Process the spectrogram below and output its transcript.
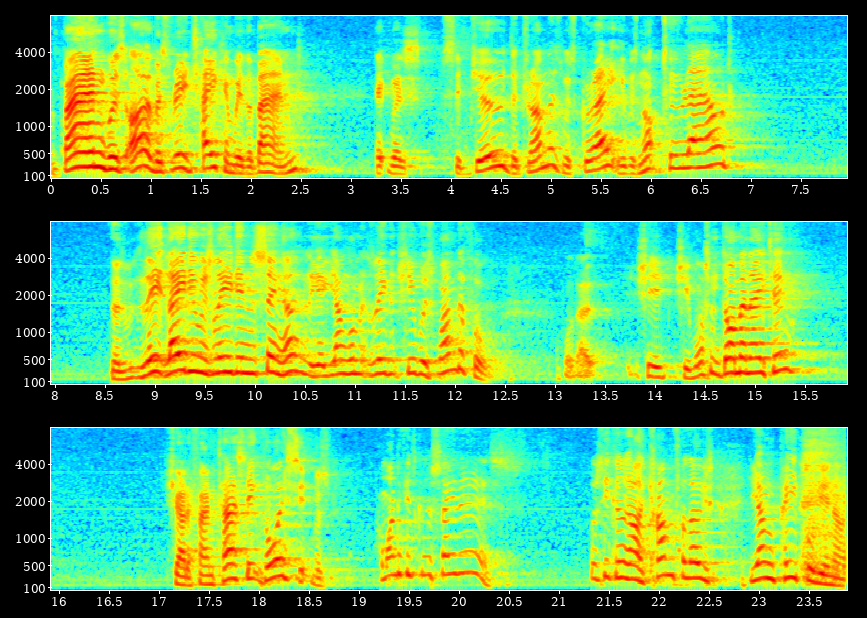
The band was, I was really taken with the band. It was subdued, the drummers was great, he was not too loud. The lady was leading the singer, the young woman leading, she was wonderful. Although she, she wasn't dominating, she had a fantastic voice. It was, I wonder if he's going to say this. Was he going to I come for those young people, you know?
